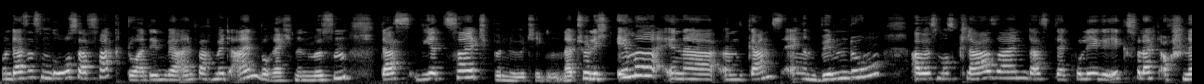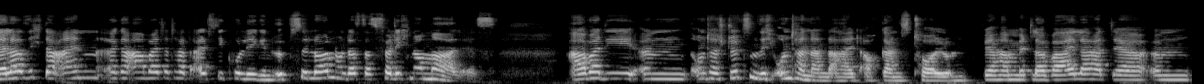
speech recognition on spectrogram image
Und das ist ein großer Faktor, den wir einfach mit einberechnen müssen, dass wir Zeit benötigen. Natürlich immer in einer ähm, ganz engen Bindung, aber es muss klar sein, dass der Kollege X vielleicht auch schneller sich da eingearbeitet hat als die Kollegin Y und dass das völlig normal ist aber die ähm, unterstützen sich untereinander halt auch ganz toll. Und wir haben mittlerweile hat der ähm,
